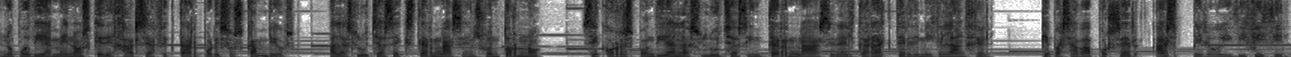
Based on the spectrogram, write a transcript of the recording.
no podía menos que dejarse afectar por esos cambios. A las luchas externas en su entorno se correspondían las luchas internas en el carácter de Miguel Ángel, que pasaba por ser áspero y difícil.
